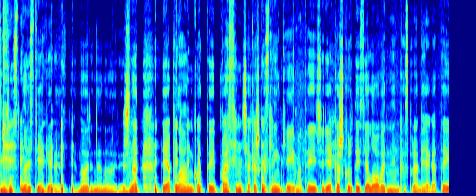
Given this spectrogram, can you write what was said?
Geresnė. Nu vis tiek geresnė, nori, nenori. Žinot, tai aplanko, tai pasiunčia kažkas linkėjimą, tai žiūrėk, kažkur tai sielovadininkas prabėga, tai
